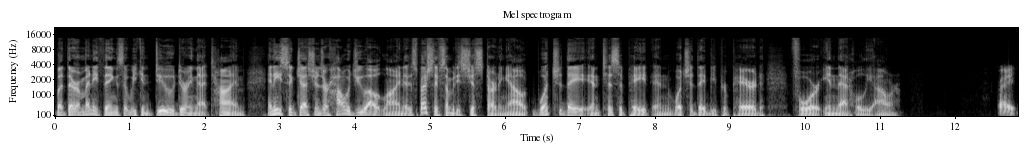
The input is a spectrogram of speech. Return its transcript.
But there are many things that we can do during that time. Any suggestions or how would you outline, especially if somebody's just starting out, what should they anticipate and what should they be prepared for in that holy hour? Right.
